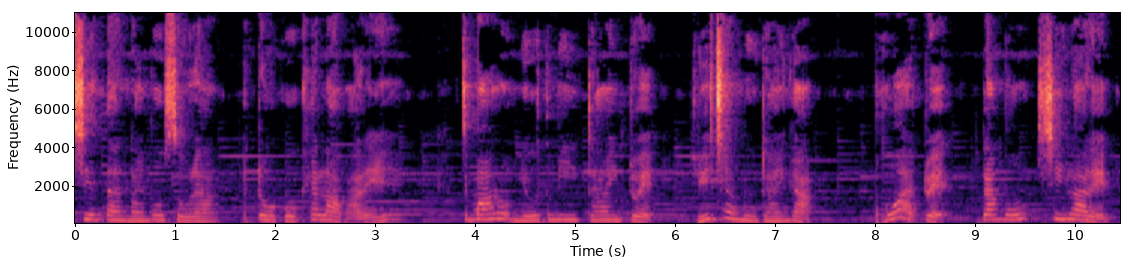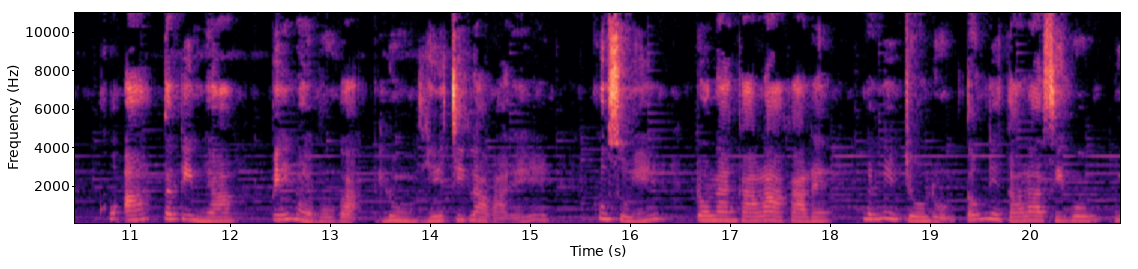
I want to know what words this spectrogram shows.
ရှင်သန်နိုင်ဖို့ဆိုတာအတော်ကိုခက်လာပါတယ်။ကျမတို့အမျိုးသမီးတိုင်းအတွက်ရွေးချယ်မှုတိုင်းကဘဝအတွက်တန်ဖိုးရှိလာတဲ့ခွန်အားတတိများပေးနိုင်ဖို့ကအလွန်ရေးကြီးလာပါတယ်။ခုဆိုရင်တော်လန်ကာလကလည်း နှစ်နှစ်ကျိုးလို့သုံးနှစ်ကာလစီကိုဥ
